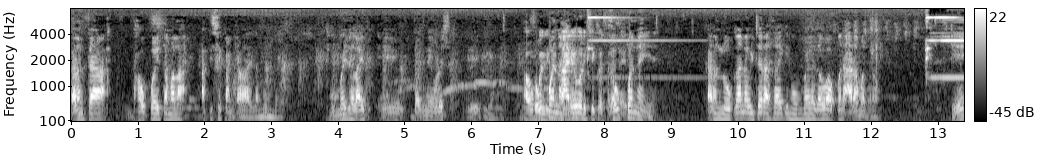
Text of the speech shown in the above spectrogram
कारण त्या धावपळीचा मला अतिशय कंटाळा आला मुंबई. मुंबईचं लाईफ हे जगणं एवढं सोपं नाही. सोपं नाहीये. कारण लोकांना विचार असा आहे की मुंबईला जाऊ आपण आरामात राहू. हे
